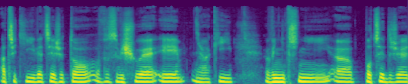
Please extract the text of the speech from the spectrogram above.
A třetí věc je, že to zvyšuje i nějaký vnitřní eh, pocit, že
